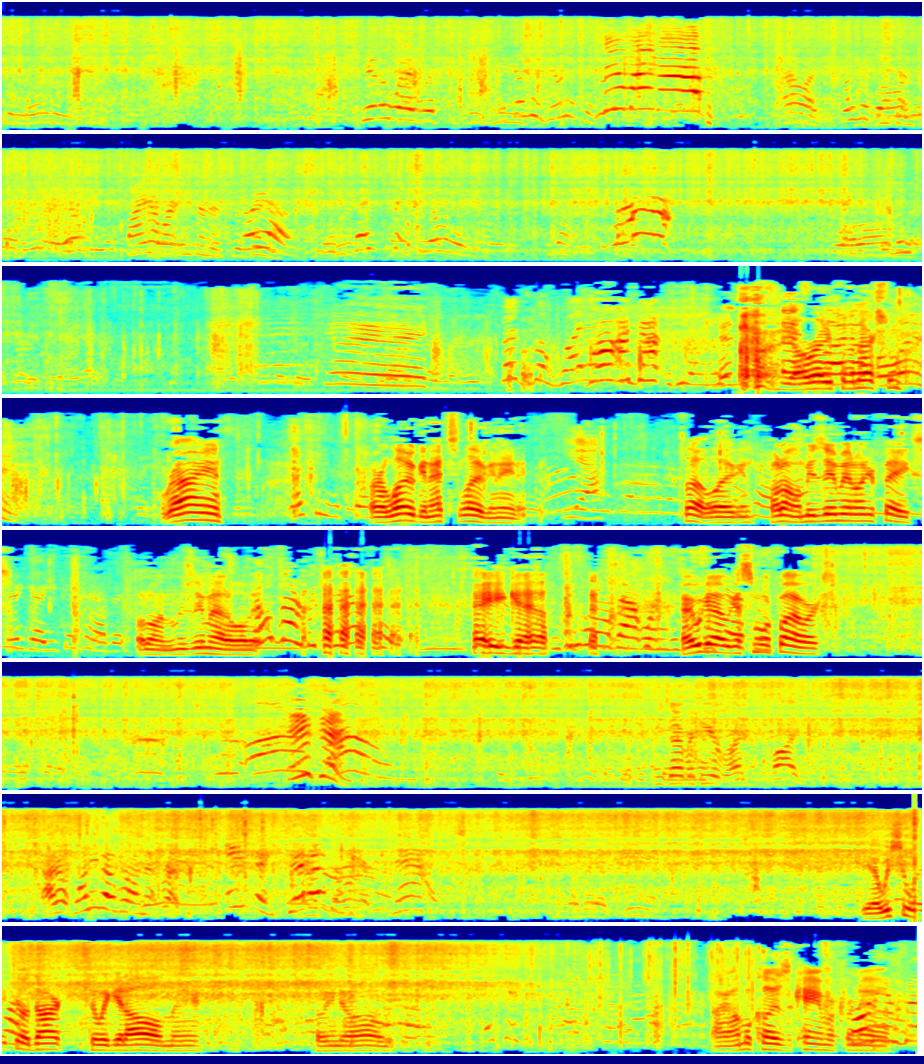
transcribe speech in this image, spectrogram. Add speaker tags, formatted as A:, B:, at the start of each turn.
A: even there anymore.
B: Get away with
A: It
B: me.
A: doesn't do anything.
C: Blue light up!
B: Alex, go get Ethan. Find out where Ethan is. The video.
A: yeah, it says Prince Alien.
C: Ah!
B: Yay.
C: That's the white
A: Well, I got helium.
D: Y'all ready for the next one? Ryan
A: Let's see the stuff.
D: or Logan. That's Logan, ain't it?
C: Yeah.
D: What's up, Logan? Hold on, let me zoom in on your face.
A: There you go. You can have it.
D: Hold on, let me zoom out a little bit.
A: Oh, better be careful.
D: bit. There you go.
A: You can have that one. Just
D: Here we
A: be
D: go. We got some more fireworks.
B: Ethan.
E: He's over here riding the bike.
B: I don't want him over on that road. Ethan, get over here now.
D: Yeah, we should wait till dark till we get all of them there. So we can do all of them. Alright, I'm gonna close the camera for now.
